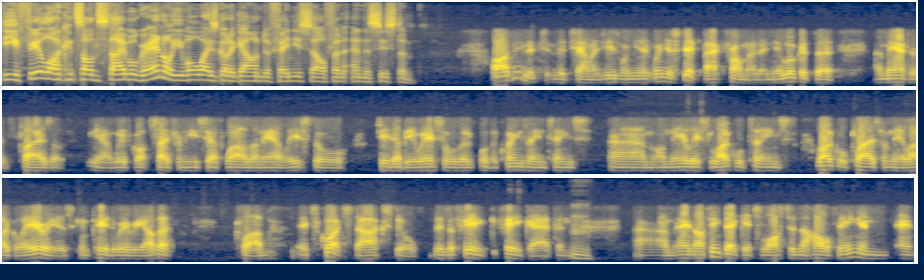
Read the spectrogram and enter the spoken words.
do you feel like it's on stable ground, or you've always got to go and defend yourself and, and the system? Oh, I think the, the challenge is when you when you step back from it and you look at the amount of players you know we've got say from New South Wales on our list or GWS or the or the Queensland teams um, on their list, local teams, local players from their local areas compared to every other club, it's quite stark still. There's a fair fair gap, and mm. um, and I think that gets lost in the whole thing. And and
